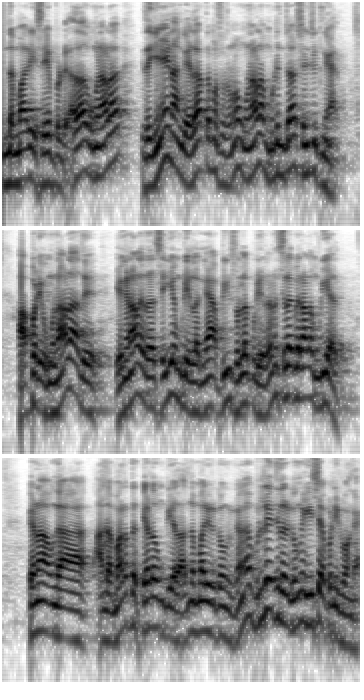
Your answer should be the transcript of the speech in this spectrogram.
இந்த மாதிரி செய்யப்பட்ட அதாவது உங்களால் இதை ஏன் நாங்கள் யதார்த்தமாக சொல்லணும் உங்களால் முடிஞ்சால் செஞ்சுக்கோங்க. அப்படி உங்களால் அது எங்களால் இதை செய்ய முடியலைங்க அப்படின்னு சொல்லக்கூடிய சில பேரால் முடியாது. ஏன்னா அவங்க அந்த மரத்தை தேட முடியாது. அந்த மாதிரி இருக்கவங்க இருக்காங்க. வில்லேஜில் இருக்கவங்க ஈஸியாக பண்ணிடுவாங்க.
